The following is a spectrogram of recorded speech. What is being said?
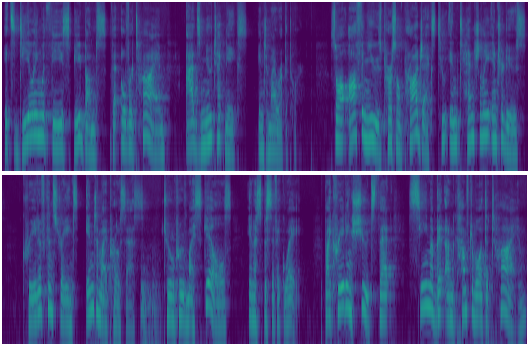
It's dealing with these speed bumps that over time adds new techniques into my repertoire. So I'll often use personal projects to intentionally introduce creative constraints into my process to improve my skills in a specific way. By creating shoots that seem a bit uncomfortable at the time,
